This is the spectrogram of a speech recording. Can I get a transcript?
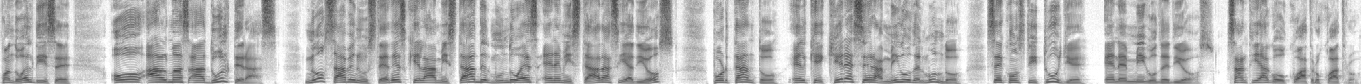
cuando él dice, Oh almas adúlteras, ¿no saben ustedes que la amistad del mundo es enemistad hacia Dios? Por tanto, el que quiere ser amigo del mundo se constituye enemigo de Dios. Santiago 4:4.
